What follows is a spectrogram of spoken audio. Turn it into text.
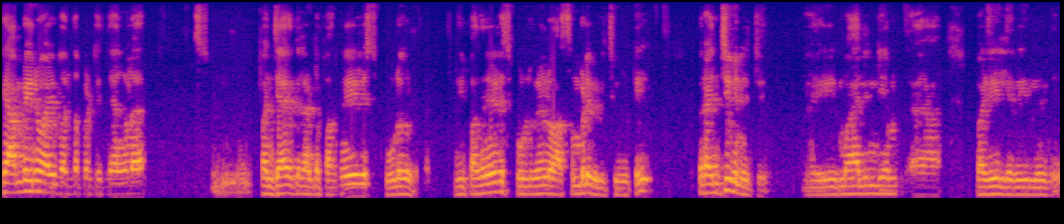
ക്യാമ്പയിനുമായി ബന്ധപ്പെട്ട് ഞങ്ങൾ പഞ്ചായത്തിലായിട്ട് പതിനേഴ് സ്കൂളുകളുണ്ട് ഈ പതിനേഴ് സ്കൂളുകളിലും അസംബ്ലി വിളിച്ചു കൂട്ടി ഒരു അഞ്ച് മിനിറ്റ് ഈ മാലിന്യം വഴിയിൽ എറിയുന്നതിന്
